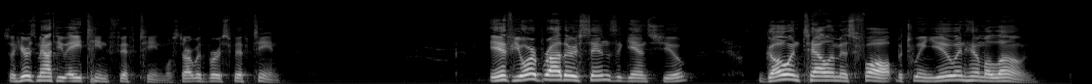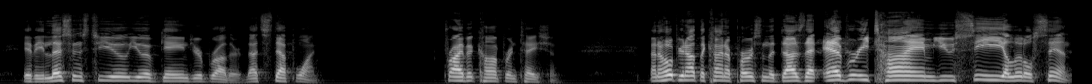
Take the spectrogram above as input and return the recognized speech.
So here's Matthew 18 15. We'll start with verse 15. If your brother sins against you, go and tell him his fault between you and him alone. If he listens to you, you have gained your brother. That's step one private confrontation. And I hope you're not the kind of person that does that every time you see a little sin.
